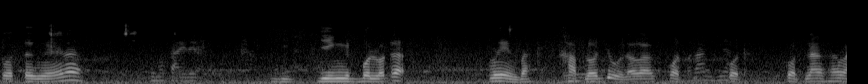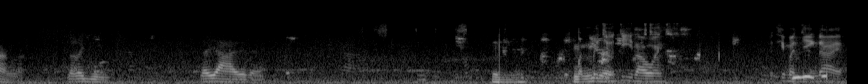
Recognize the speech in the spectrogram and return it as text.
ตัวตึงเลยนะ ยิยิงบนรถอะ มึงเห็นปะขับรถอยู่แล้วก็กดกดกดนั่งข้างหลังอะแล้วก็ยิงแล้วยายไปไหนมันไม่เจอที่เราไงที่มันยิงได้อะ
